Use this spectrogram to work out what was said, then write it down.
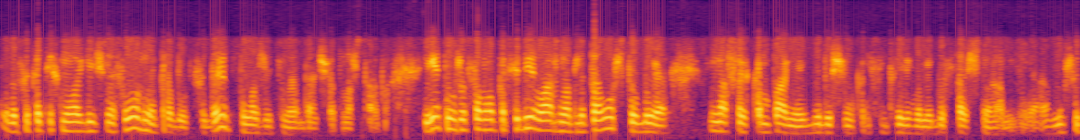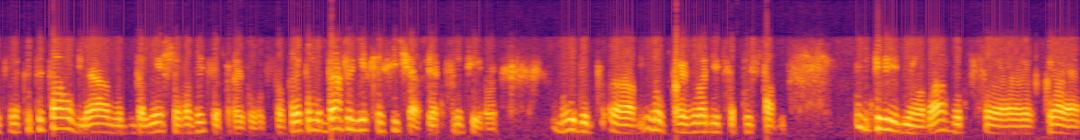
высокотехнологичной сложной продукции дает положительную отдачу от масштаба. И это уже само по себе важно для того, чтобы наши компании в будущем концентрировали достаточно э, внушительный капитал для вот, дальнейшего развития производства. Поэтому даже если сейчас, я акцентирую, будет э, ну, производиться пусть там переднего, да, вот э, края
